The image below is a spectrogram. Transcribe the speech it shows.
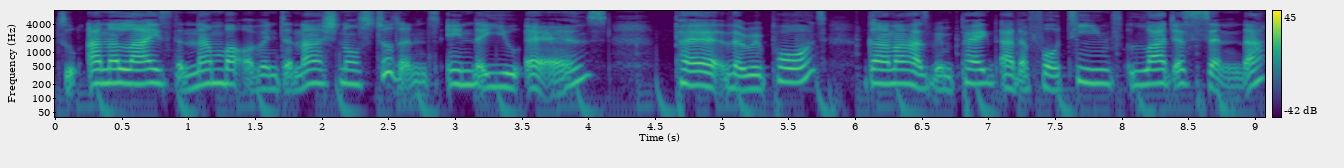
to analyze the number of international students in the US. Per the report, Ghana has been pegged at the 14th largest sender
